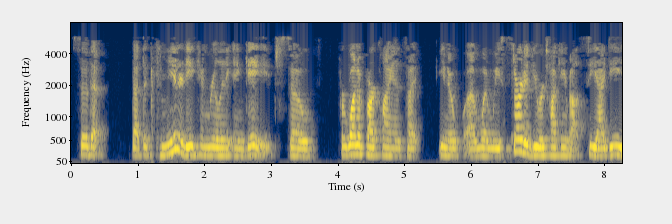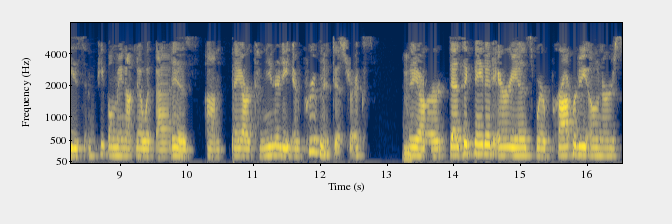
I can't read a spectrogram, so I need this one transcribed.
so that the community can really engage. So for one of our clients, I, you know, uh, when we started, you were talking about CIDs and people may not know what that is. Um, they are community improvement districts. Mm. They are designated areas where property owners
